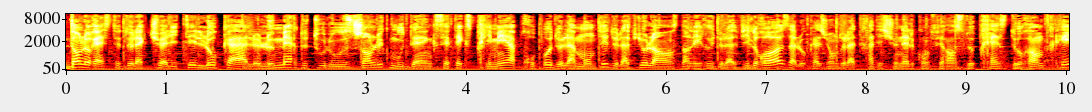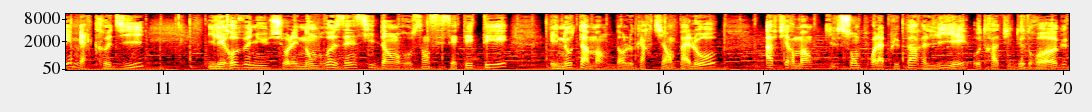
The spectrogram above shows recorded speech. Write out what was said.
Dans le reste de l'actualité locale, le maire de Toulouse, Jean-Luc Moudin, s'est exprimé à propos de la montée de la violence dans les rues de la Ville Rose à l'occasion de la traditionnelle conférence de presse de rentrée mercredi. Il est revenu sur les nombreux incidents recensés cet été, et notamment dans le quartier Ampalo, affirmant qu'ils sont pour la plupart liés au trafic de drogue.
